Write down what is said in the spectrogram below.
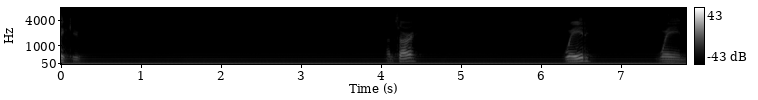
Thank you. I'm sorry? Wade? Wayne.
